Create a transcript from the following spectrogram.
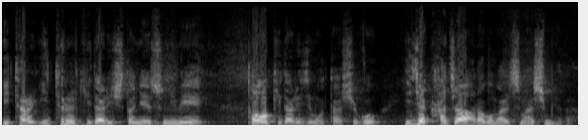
이틀을, 이틀을 기다리시던 예수님이 더 기다리지 못하시고 이제 가자라고 말씀하십니다.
